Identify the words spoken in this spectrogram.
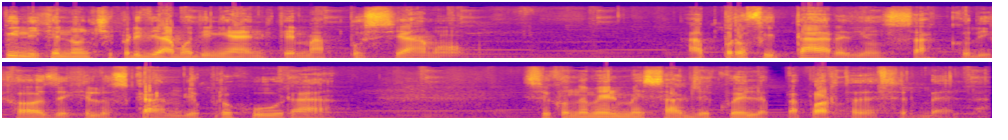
quindi che non ci priviamo di niente, ma possiamo approfittare di un sacco di cose che lo scambio procura, secondo me il messaggio è quello, la porta deve essere bella.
